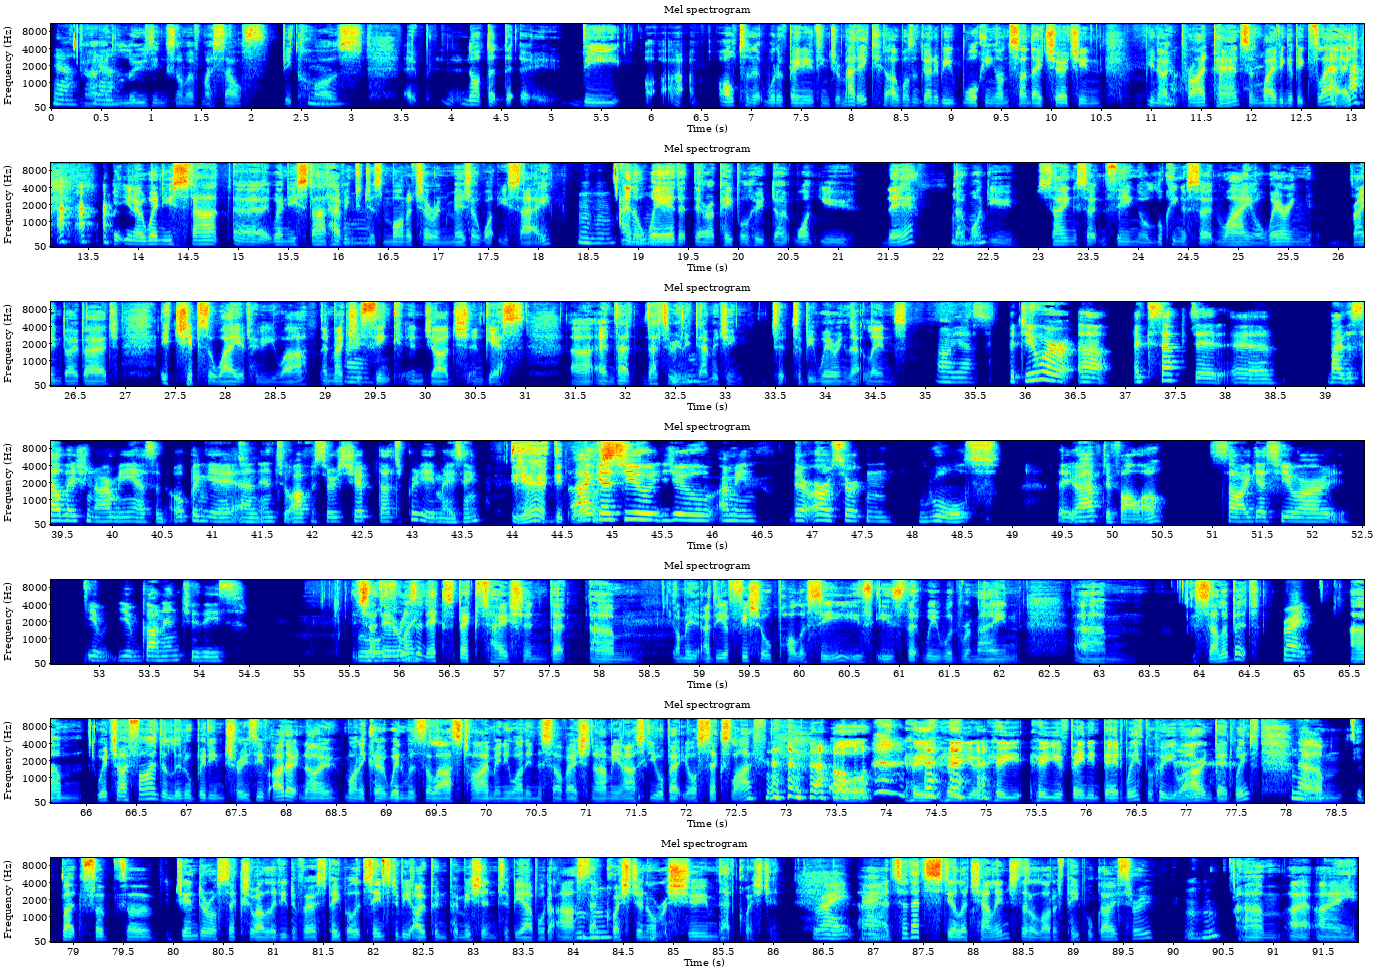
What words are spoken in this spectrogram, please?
yeah, uh, yeah. and losing some of myself because uh, not that the, uh, the uh, alternate would have been anything dramatic. I wasn't going to be walking on Sunday church in, you know, No. pride pants and waving a big flag. but you know, when you start uh, when you start having to just monitor and measure what you say, hmm and aware that there are people who don't want you there, don't Mhm. want you saying a certain thing or looking a certain way or wearing rainbow badge, it chips away at who you are and makes you think and judge and guess, uh, and that that's really Mhm. damaging to, to be wearing that lens. Oh, yes. But you were uh, accepted uh, by the Salvation Army as an open gay and into officership. That's pretty amazing. Yeah, it was. I guess you, you, I mean, there are certain rules that you have to follow. So I guess you are, you, you've gone into these. So there is like- an expectation that, um, I mean, uh, the official policy is is that we would remain um, celibate, Right. Um, which I find a little bit intrusive. I don't know, Monica, when was the last time anyone in the Salvation Army asked you about your sex life, no. who who you who you, who you've been in bed with, or who you are in bed with? no. Um, but for, for gender or sexuality diverse people, it seems to be open permission to be able to ask Mhm. that question or assume that question. right. Uh, and so that's still a challenge that a lot of people go through. hmm Um, I, I,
